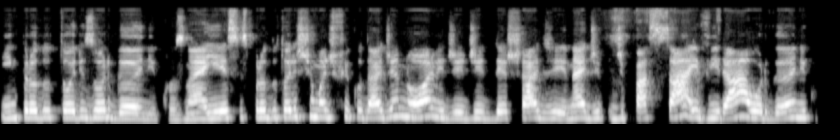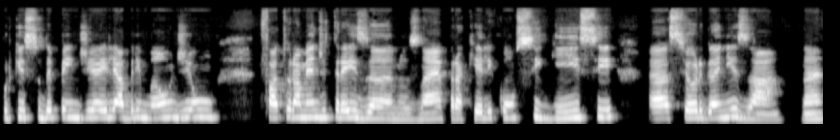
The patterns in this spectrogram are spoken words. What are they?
em produtores orgânicos, né, e esses produtores tinham uma dificuldade enorme de, de deixar de, né, de, de passar e virar orgânico, porque isso dependia ele abrir mão de um faturamento de três anos, né, para que ele conseguisse uh, se organizar. Né?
